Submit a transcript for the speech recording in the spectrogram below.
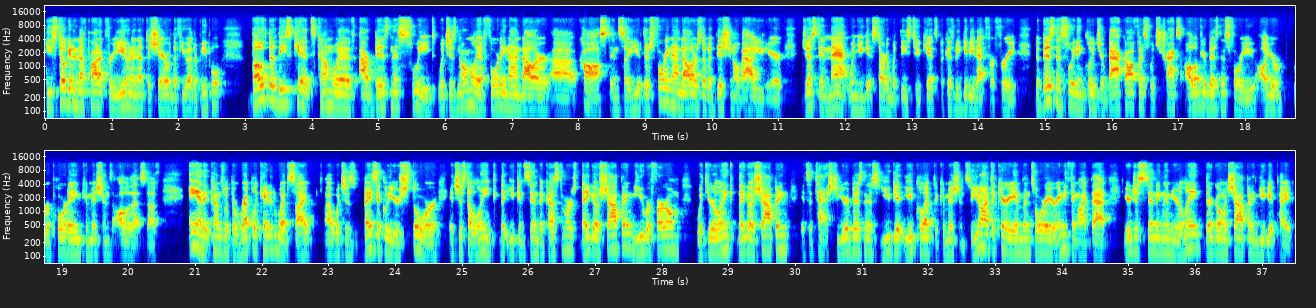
You still get enough product for you and enough to share with a few other people. Both of these kits come with our business suite, which is normally a $49 uh, cost. And so you, there's $49 of additional value here just in that when you get started with these two kits because we give you that for free. The business suite includes your back office, which tracks all of your business for you, all your reporting, commissions, all of that stuff and it comes with a replicated website, uh, which is basically your store. It's just a link that you can send to customers. They go shopping, you refer them with your link. They go shopping. It's attached to your business. You get you collect a commission, so you don't have to carry inventory or anything like that. You're just sending them your link. They're going shopping, and you get paid.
